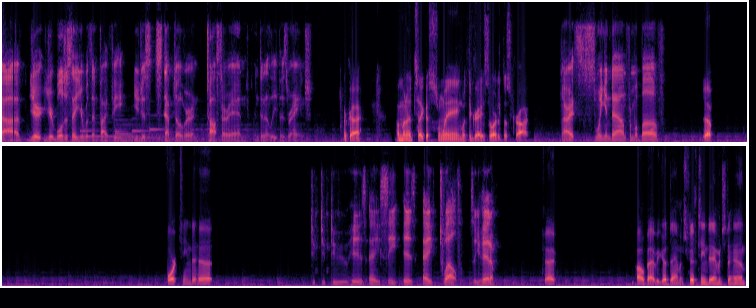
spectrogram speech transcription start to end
Uh, you're you're. We'll just say you're within five feet. You just stepped over and tossed her in and didn't leave his range. Okay, I'm gonna take a swing with the great sword at this croc. All right, so swinging down from above. Yep. 14 to hit. Do, do, do. His AC is a twelve, so you hit him. Okay. Oh, baby, good damage. 15 damage to him.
